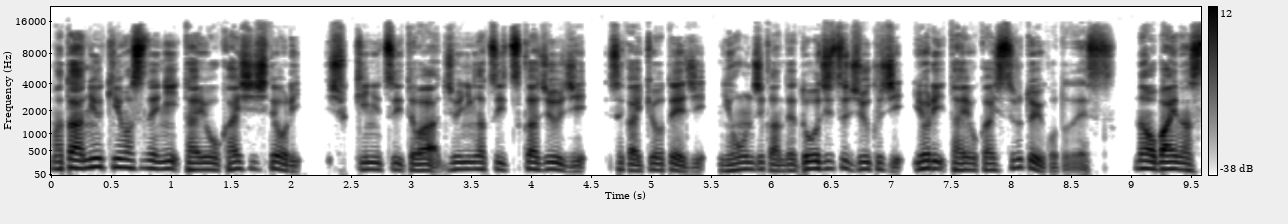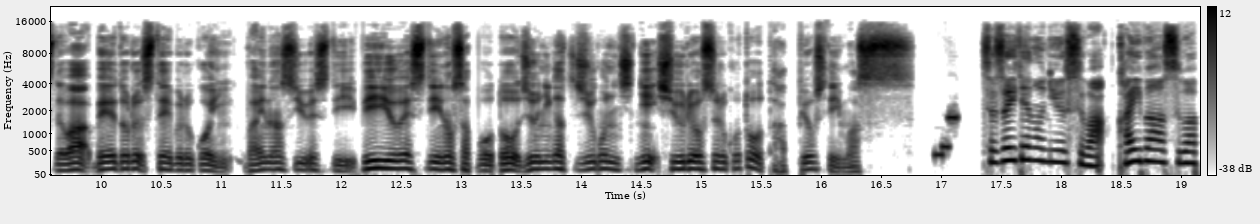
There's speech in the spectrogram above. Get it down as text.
また入金はすでに対応を開始しており、出金については12月5日10時、世界協定時、日本時間で同日19時より対応開始するということです。なお、バイナンスでは、米ドルステーブルコイン、バイナンス USD、BUSD のサポートを12月15日に終了することを発表しています。続いてのニュースは、カイバースワッ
